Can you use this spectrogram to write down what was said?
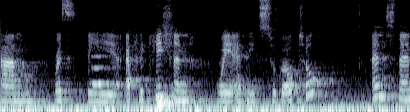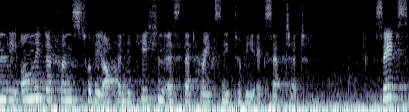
um, with the application where it needs to go to. And then the only difference to the authentication is that grades need to be accepted. Saves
